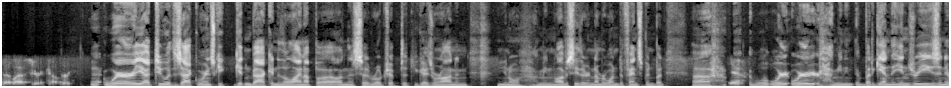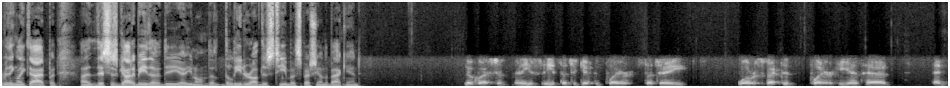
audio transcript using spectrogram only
that last year in Calgary. Where are you at to with Zach Werenski getting back into the lineup uh, on this uh, road trip that you guys were on? And you know, I mean, obviously they're number one defenseman, but uh, yeah, where where I mean, but again, the injuries and everything like that. But uh, this has got to yeah. be the the uh, you know the the leader of this team, especially on the back end. No question, and he's he's such a gifted player, such a well respected player. He has had and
